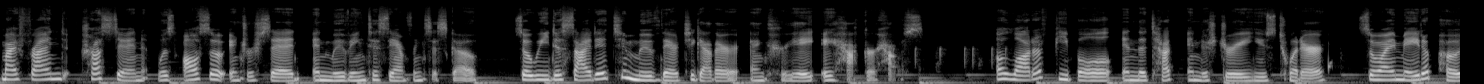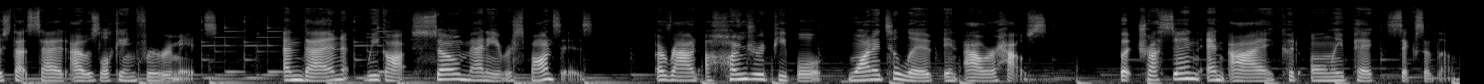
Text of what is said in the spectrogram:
My friend Trustin was also interested in moving to San Francisco so we decided to move there together and create a hacker house. A lot of people in the tech industry use Twitter, so I made a post that said I was looking for roommates. And then we got so many responses. Around 100 people wanted to live in our house. But Trustin and I could only pick six of them.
